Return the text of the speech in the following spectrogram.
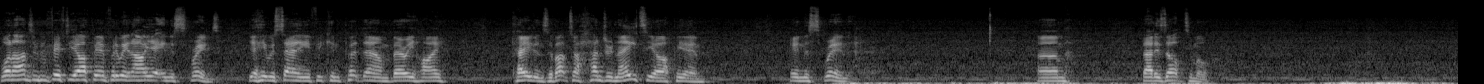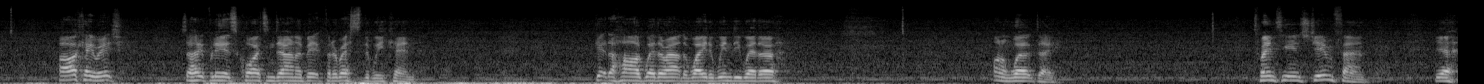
150 RPM for the win. Oh yeah, in the sprint. Yeah, he was saying if he can put down very high cadence of up to 180 RPM in the sprint, um, that is optimal. Oh, okay, Rich. So hopefully it's quieting down a bit for the rest of the weekend. Get the hard weather out of the way, the windy weather. on a work day. 20 inch gym fan. Yeah,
